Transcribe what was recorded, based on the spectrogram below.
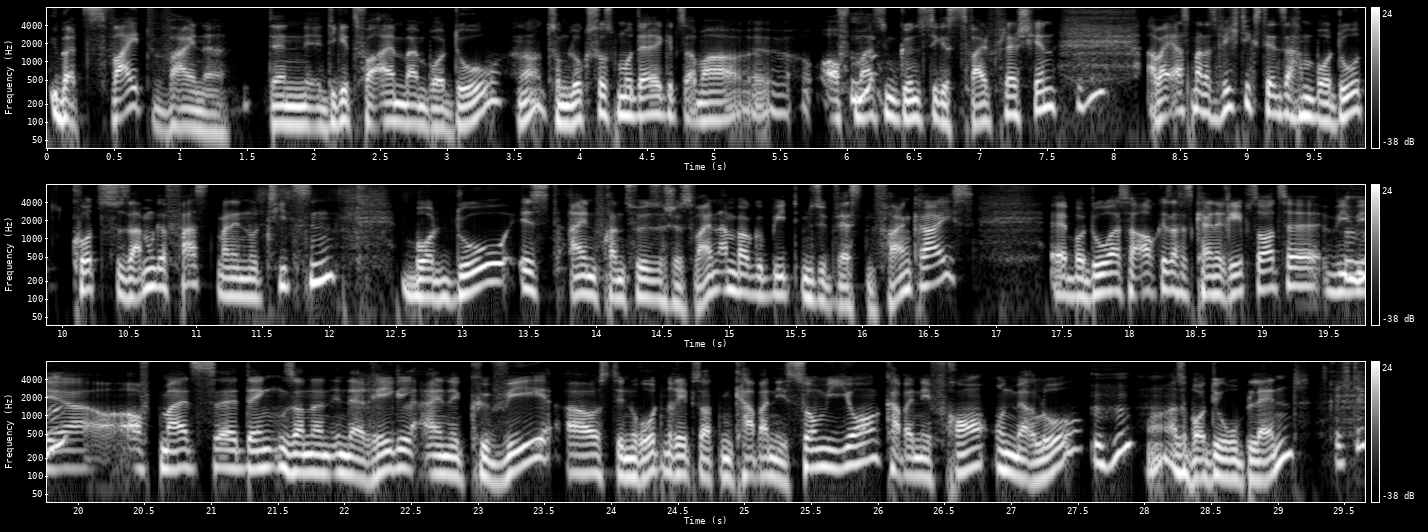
über Zweitweine. Denn die gibt's vor allem beim Bordeaux. Ne? Zum Luxusmodell gibt's aber äh, oftmals mhm. ein günstiges Zweitfläschchen. Mhm. Aber erstmal das Wichtigste in Sachen Bordeaux, kurz zusammengefasst, meine Notizen. Bordeaux ist ein französisches Weinanbaugebiet im Südwesten Frankreichs. Äh, Bordeaux hast du auch gesagt, ist keine Rebsorte, wie mhm. wir oftmals äh, denken, sondern in der Regel eine Cuvée aus den roten Rebsorten Cabernet Sauvignon, Cabernet Franc und Merlot. Mhm. Also Bordeaux Blend. Richtig.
